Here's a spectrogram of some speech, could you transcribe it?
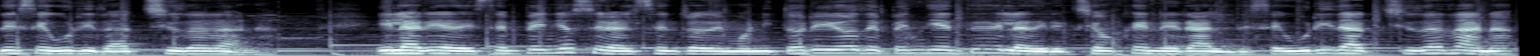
de seguridad ciudadana. El área de desempeño será el centro de monitoreo dependiente de la Dirección General de Seguridad Ciudadana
